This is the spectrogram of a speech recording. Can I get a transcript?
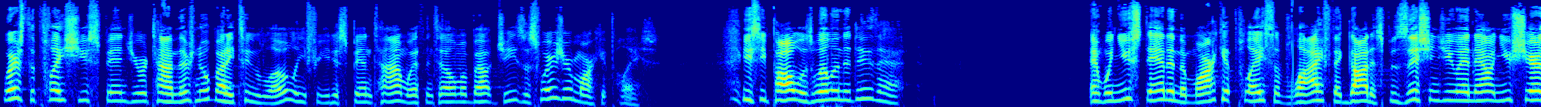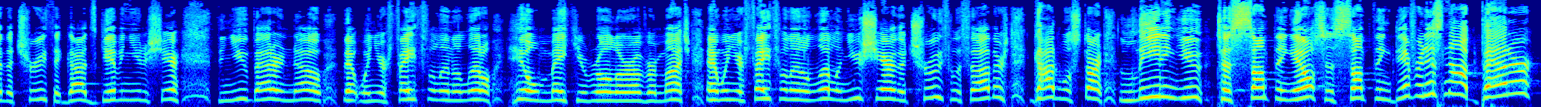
Where's the place you spend your time? There's nobody too lowly for you to spend time with and tell them about Jesus. Where's your marketplace? You see, Paul was willing to do that. And when you stand in the marketplace of life that God has positioned you in now and you share the truth that God's given you to share, then you better know that when you're faithful in a little, He'll make you ruler over much. And when you're faithful in a little and you share the truth with others, God will start leading you to something else and something different. It's not better,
